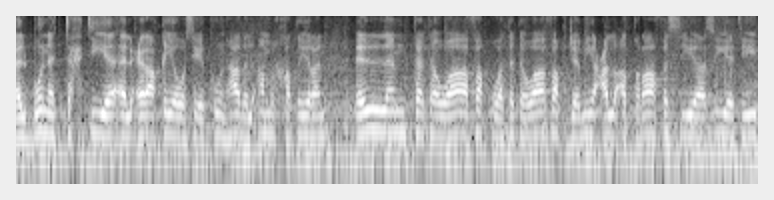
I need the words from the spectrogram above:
البنى التحتية العراقية وسيكون هذا الأمر خطيرا إن لم تتوافق وتتوافق جميع الأطراف السياسية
